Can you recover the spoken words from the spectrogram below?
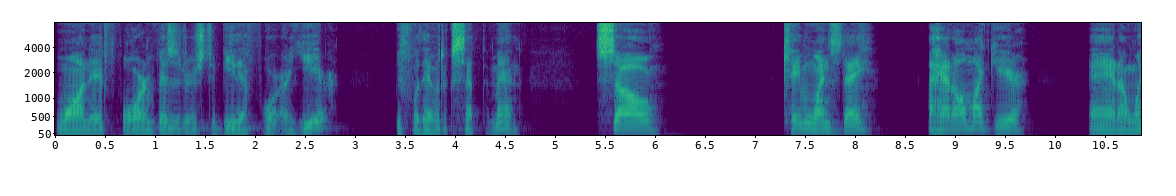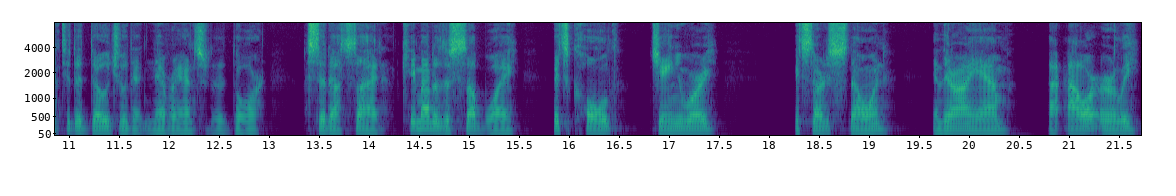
wanted foreign visitors to be there for a year before they would accept them in. So came Wednesday, I had all my gear, and I went to the dojo that never answered the door. I stood outside, came out of the subway. It's cold, January. It started snowing, and there I am, an hour early,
